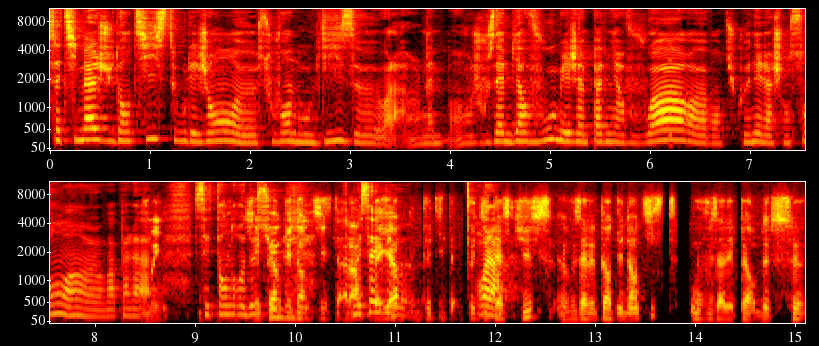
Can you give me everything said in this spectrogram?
cette image du dentiste où les gens euh, souvent nous le disent, euh, voilà, je vous aime bien vous, mais j'aime pas venir vous voir. Euh, bon, tu connais la chanson, hein, on va pas la s'étendre dessus. J'ai peur du dentiste. Alors d'ailleurs, petite, petite astuce, vous avez peur du dentiste ou vous avez peur de ce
